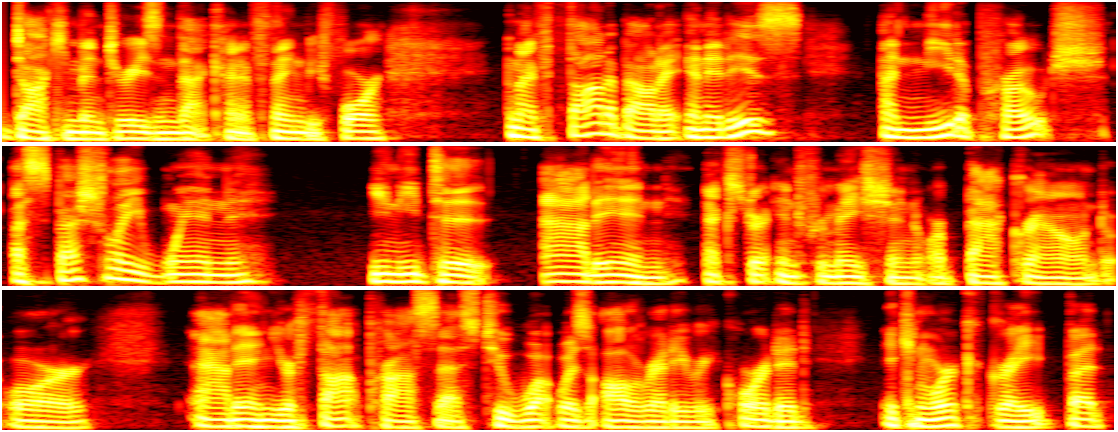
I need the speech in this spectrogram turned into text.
documentaries and that kind of thing before. And I've thought about it, and it is a neat approach, especially when you need to add in extra information or background or add in your thought process to what was already recorded. It can work great, but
